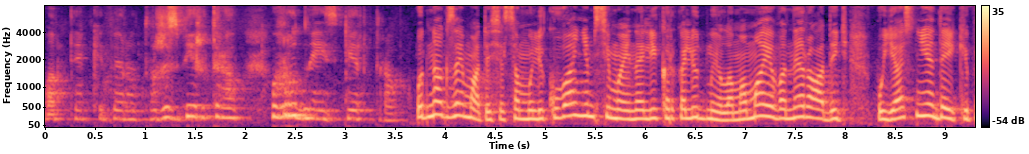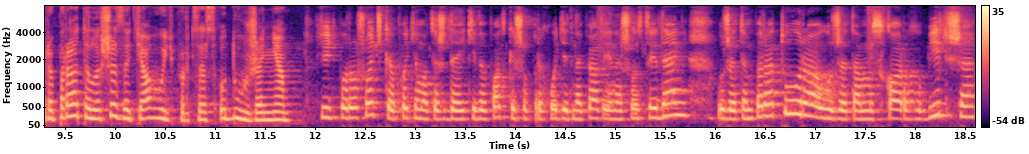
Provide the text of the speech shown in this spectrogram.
в аптеки беру. Тож збір трав, грудний збір трав. Однак займатися самолікуванням сімейна лікарка Людмила Мамаєва не радить. Пояснює, деякі препарати лише затягують процес одужання. П'ють порошочки, а потім оце ж деякі випадки, що приходять на п'ятий, на шостий день, уже температура, уже там скарг більше,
